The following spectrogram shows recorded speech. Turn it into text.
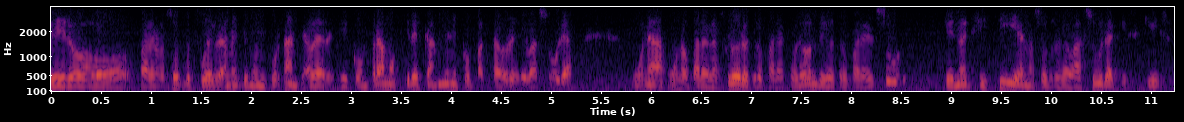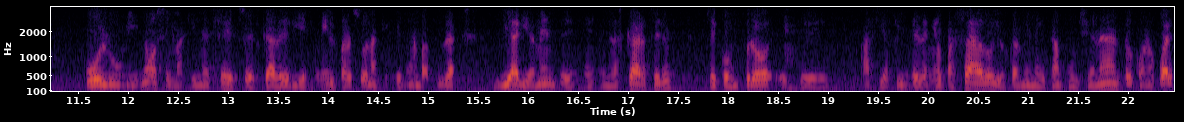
Pero para nosotros fue realmente muy importante. A ver, eh, compramos tres camiones compactadores de basura una, uno para la flor, otro para Coronda y otro para el sur, que no existía. Nosotros la basura, que es, que es voluminosa, imagínense, cerca de 10.000 personas que generan basura diariamente en, las cárceles, se compró este, hacia fin del año pasado y los camiones están funcionando, con lo cual,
